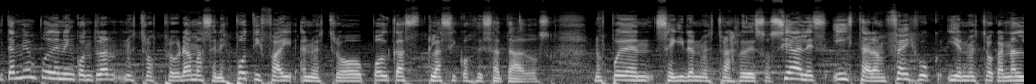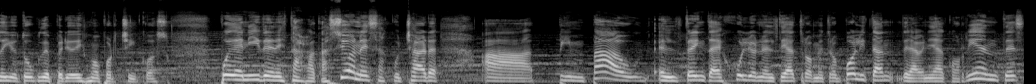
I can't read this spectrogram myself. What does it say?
y también pueden encontrar nuestros programas en Spotify, en nuestro podcast Clásicos Desatados. Nos pueden seguir en nuestras redes sociales, Instagram, Facebook y en nuestro canal de YouTube de Periodismo por Chicos. Pueden ir en estas vacaciones a escuchar a Pimpau el 30 de julio en el Teatro Metropolitan de la Avenida Corrientes.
